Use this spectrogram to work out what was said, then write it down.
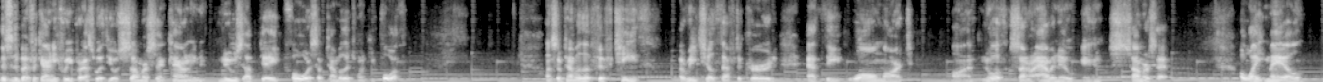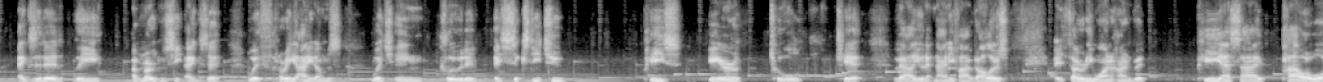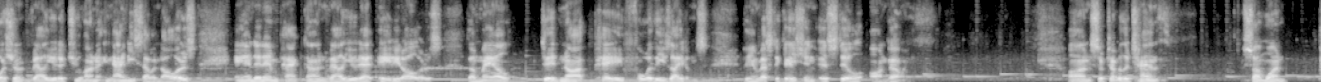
This is the Bedford County Free Press with your Somerset County news update for September the 24th. On September the 15th, a retail theft occurred at the Walmart on North Center Avenue in Somerset. A white male exited the emergency exit with three items, which included a 62 piece air tool kit valued at $95, a 3100 PSI power washer valued at $297, and an impact gun valued at $80. The male did not pay for these items. The investigation is still ongoing. On September the 10th, someone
